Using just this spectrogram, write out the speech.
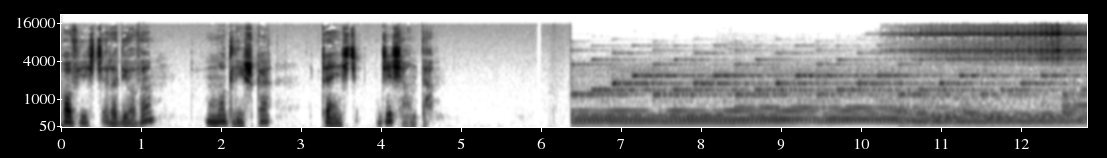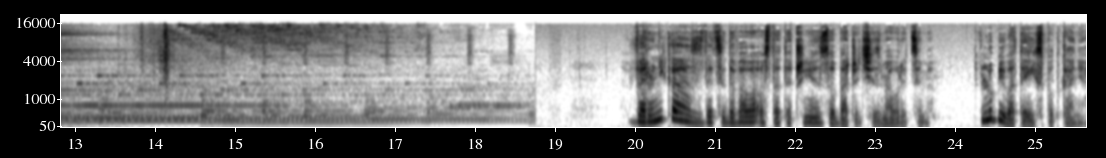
Powieść radiowa Modliszka, część dziesiąta. Weronika zdecydowała ostatecznie zobaczyć się z Maurycym. Lubiła te ich spotkania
